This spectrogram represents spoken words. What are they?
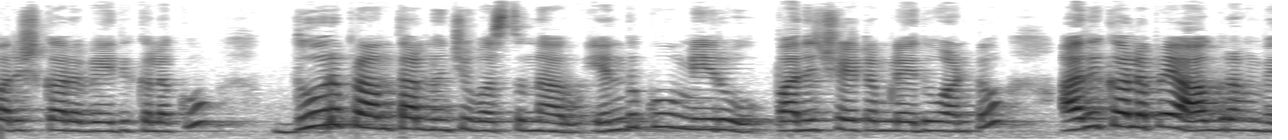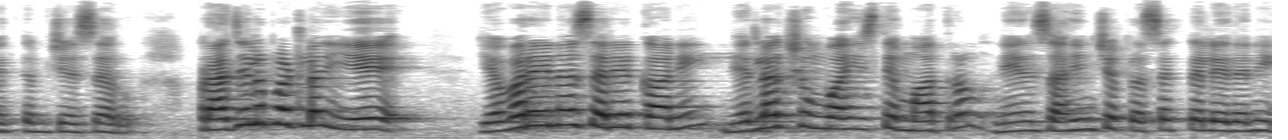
పరిష్కార వేదికలకు దూర ప్రాంతాల నుంచి వస్తున్నారు. ఎందుకు మీరు పని చేయటం లేదు అంటూ అధికారులపై ఆగ్రహం వ్యక్తం చేశారు. ప్రజల పట్ల ఏ ఎవరైనా సరే కానీ నిర్లక్ష్యం వహిస్తే మాత్రం నేను సహించే ప్రసక్తే లేదని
